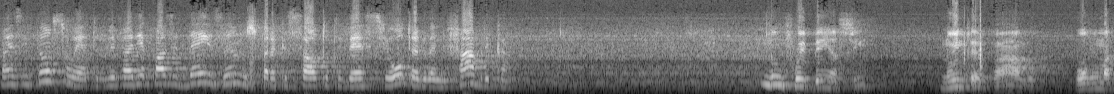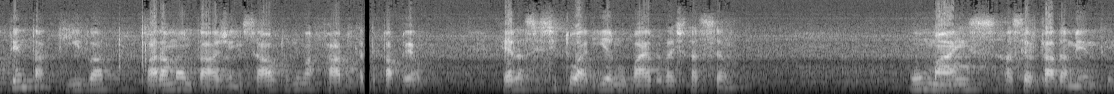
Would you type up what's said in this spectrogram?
Mas então, seu Hétero, levaria quase 10 anos para que Salto tivesse outra grande fábrica? Não foi bem assim. No intervalo, houve uma tentativa para a montagem em Salto de uma fábrica de papel. Ela se situaria no bairro da Estação, ou mais acertadamente,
